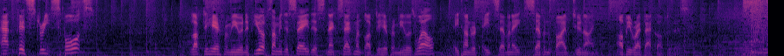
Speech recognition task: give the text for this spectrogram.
at Fifth Street Sports. Love to hear from you. And if you have something to say this next segment, love to hear from you as well. 800 878 7529. I'll be right back after this.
